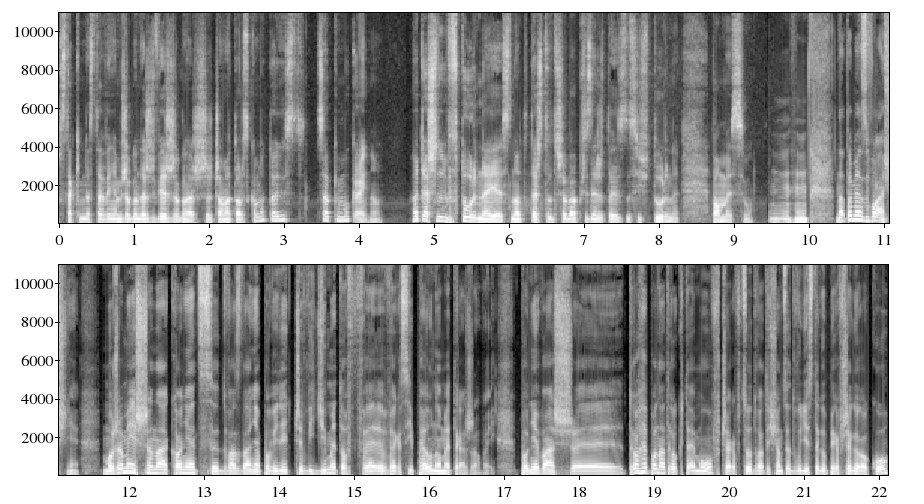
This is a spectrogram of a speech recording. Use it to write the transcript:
z takim nastawieniem, że oglądasz, wiesz, że oglądasz rzecz amatorską, no to jest całkiem okej, okay, no. Chociaż wtórne jest, no to też to trzeba przyznać, że to jest dosyć wtórny pomysł. Mhm. Natomiast właśnie, możemy jeszcze na koniec dwa zdania powiedzieć, czy widzimy to w wersji pełnometrażowej. Ponieważ e, trochę ponad rok temu, w czerwcu 2021 roku,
